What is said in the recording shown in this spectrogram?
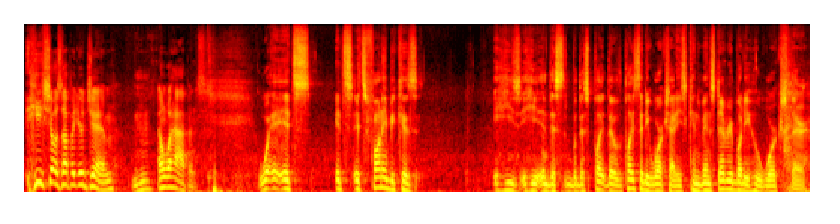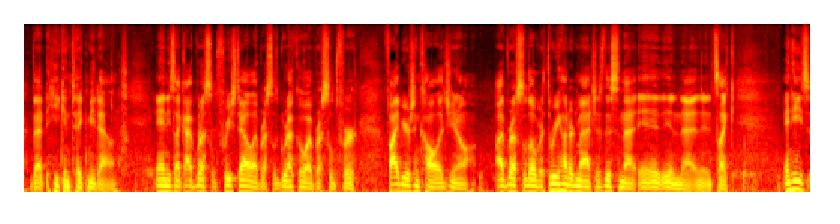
he shows up at your gym, Mm-hmm. and what happens? Well, it's it's it's funny because he's he in this with this place the place that he works at. He's convinced everybody who works there that he can take me down, and he's like, I've wrestled freestyle, I've wrestled Greco, I've wrestled for five years in college. You know, I've wrestled over 300 matches, this and that, in that, and it's like, and he's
